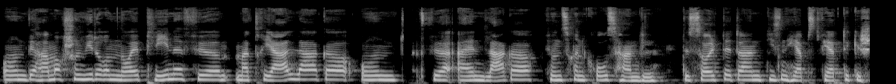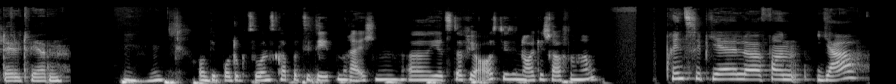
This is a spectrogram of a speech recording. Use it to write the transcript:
Und wir haben auch schon wiederum neue Pläne für Materiallager und für ein Lager für unseren Großhandel. Das sollte dann diesen Herbst fertiggestellt werden. Mhm. Und die Produktionskapazitäten reichen äh, jetzt dafür aus, die Sie neu geschaffen haben? Prinzipiell äh, von ja,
